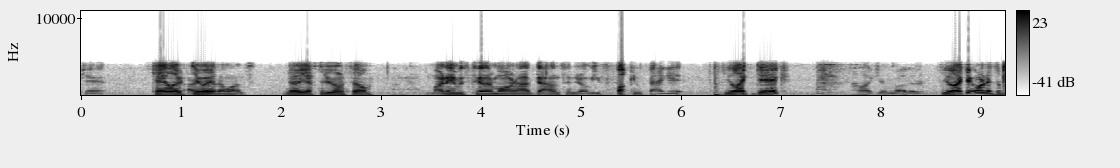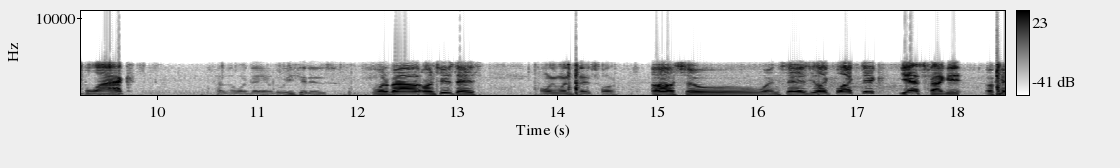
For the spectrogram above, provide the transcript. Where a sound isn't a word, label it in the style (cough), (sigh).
Can't. Taylor, I do it. once. No, you have to do it on film. My name is Taylor Marr and I have Down syndrome. You fucking faggot. Do you like dick? (sighs) I like your mother. Do you like it when it's black? Depends on what day of the week it is. What about on Tuesdays? Only Wednesdays, fuck. Oh, so Wednesdays you like black dick? Yes, faggot. Okay.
